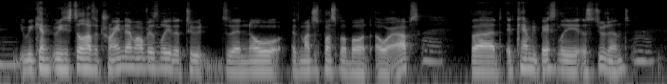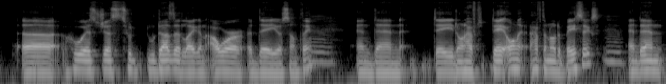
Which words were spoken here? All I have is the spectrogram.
mm. we can we still have to train them obviously to to, to know as much as possible about our apps, but it can be basically a student uh, who is just who, who does it like an hour a day or something, mm. and then they don't have to they only have to know the basics, mm. and then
